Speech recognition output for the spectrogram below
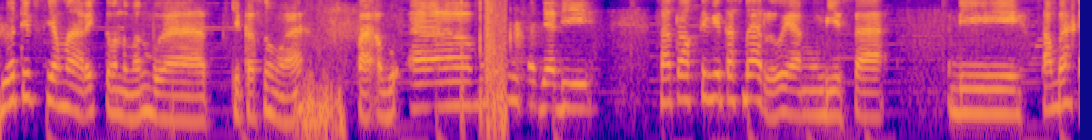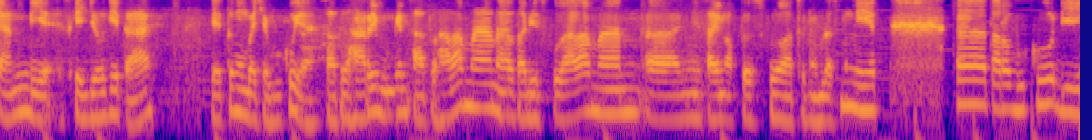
Dua tips yang menarik teman-teman buat kita semua. Pak Abu uh, mungkin bisa jadi satu aktivitas baru yang bisa ditambahkan di schedule kita yaitu membaca buku ya. Satu hari mungkin satu halaman atau tadi 10 halaman uh, nyisain waktu 10 atau 15 menit uh, taruh buku di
